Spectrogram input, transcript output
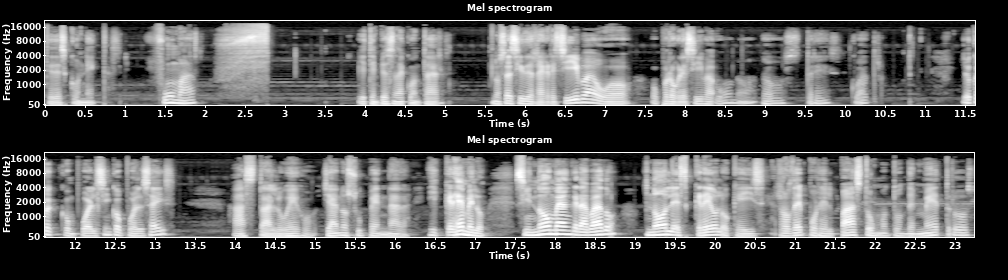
te desconectas. Fumas y te empiezan a contar, no sé si de regresiva o, progresiva. 1, 2, 3, 4. Yo creo que por el 5 por el 6. Hasta luego, ya no supe nada. Y créemelo, si no me han grabado, no les creo lo que hice. Rodé por el pasto un montón de metros.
